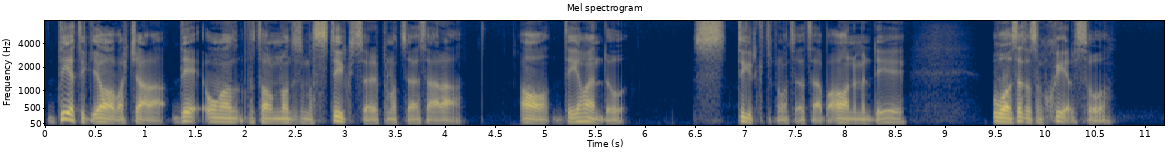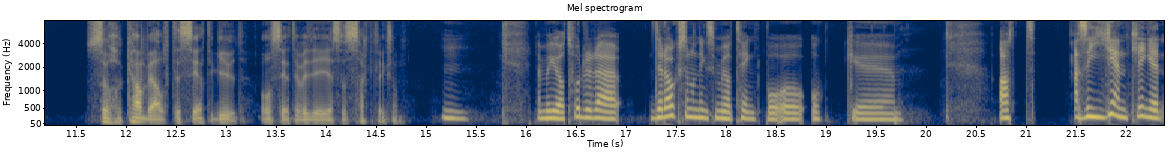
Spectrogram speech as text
Det tycker jag har varit såhär, det, om man får tala om något som har styrkt så är det på något sätt såhär, ja det har ändå styrkt på något sätt. Så här, bara, ah, nej, men det, oavsett vad som sker så, så kan vi alltid se till Gud och se till vad Jesus sagt. Liksom. Mm. Nej, men jag tror det där, det där är också någonting som jag har tänkt på och, och eh, att alltså egentligen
